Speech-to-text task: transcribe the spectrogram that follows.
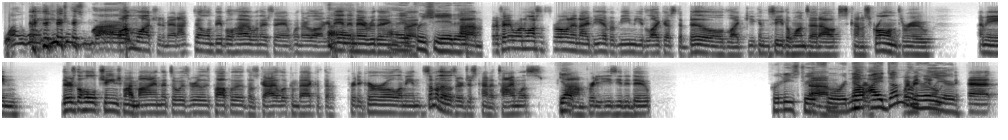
Why won't you just work? well, I'm watching it, man. I'm telling people hi when they're saying when they're logging in and everything. I but, appreciate it. Um, but if anyone wants to throw in an idea of a meme you'd like us to build, like you can see the ones that Alex kind of scrolling through. I mean, there's the whole change my mind that's always really popular. Those guy looking back at the pretty girl. I mean, some of those are just kind of timeless. Yeah, Um, pretty easy to do. pretty straightforward. Um, now I had done one at earlier. Cat.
